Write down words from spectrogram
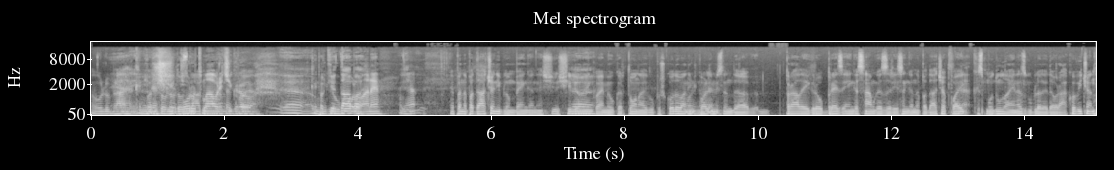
v Ljubljani. Ja, naš je bilo Borut zmago, Mavrič tako, igral. ja. Ja, Ker ni ampak je ne? Ja. Ja, pa napadača ni bilo benga, ne šilil, Ja. je imel karton ali je bil poškodovan. In pol je mislim, da Prale je igral brez enega samega zaresnega napadača, pa je, Ja. ko smo 0-1 zgubljali, da je Rakoviča. No.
